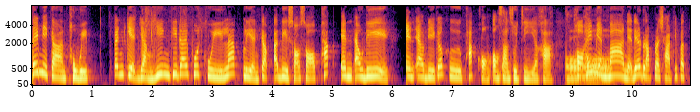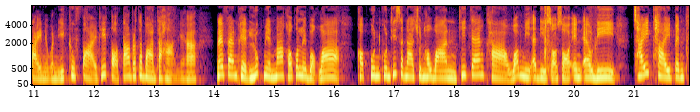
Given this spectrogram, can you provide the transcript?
ได้มีการทวิตเป็นเกียรติอย่างยิ่งที่ได้พูดคุยแลกเปลี่ยนกับอดีตสสพัก NLD NLD ก็คือพักขององซานซูจีอะค่ะอ๋อขอให้เมียนมาเนี่ยได้รับประชาธิปไตยในวันนี้ คือฝ่ายที่ต่อต้านรัฐบาลทหารไงคะ ในแฟนเพจลุกเมียนมาเขาก็เลยบอกว่า ขอบคุณคุณทิศนาชุนหวันที่แจ้งข่าวว่ามีอดีตสส NLD ใช้ไทยเป็นฐ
